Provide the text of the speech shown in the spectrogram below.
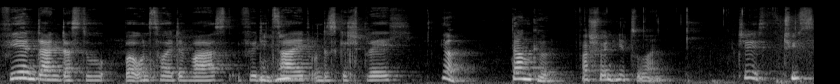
Vielen Dank, dass du bei uns heute warst, für die Zeit und das Gespräch. Ja, danke. War schön hier zu sein. Tschüss. Tschüss.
